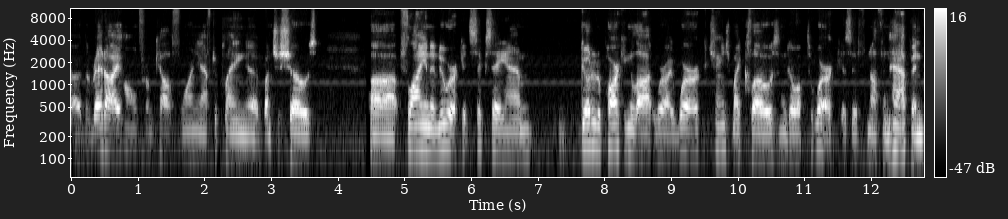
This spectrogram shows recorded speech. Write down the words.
uh, the red eye home from California after playing a bunch of shows, uh, fly into Newark at 6 a.m., go to the parking lot where I work, change my clothes, and go up to work as if nothing happened.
